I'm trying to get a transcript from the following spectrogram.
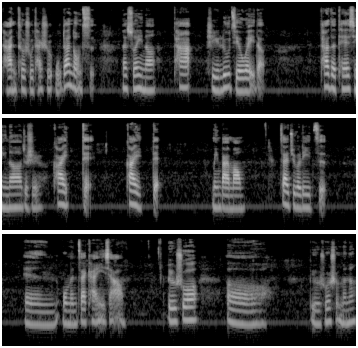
它很特殊，它是五段动词。那所以呢，它是以 lu 结尾的，它的胎形呢就是 kaite，kaite，明白吗？再举个例子，嗯，我们再看一下啊，比如说，呃，比如说什么呢？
